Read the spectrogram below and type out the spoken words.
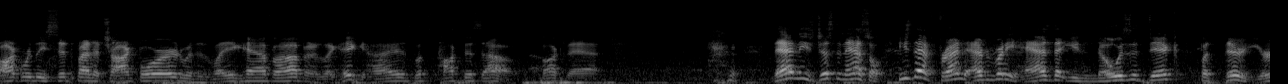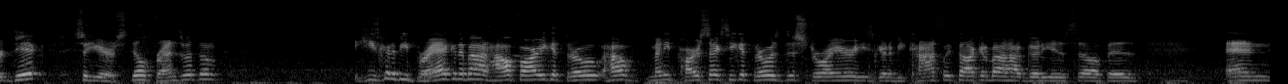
awkwardly sits by the chalkboard with his leg half up and is like, "Hey guys, let's talk this out." Fuck that. That and he's just an asshole. He's that friend everybody has that you know is a dick, but they're your dick, so you're still friends with them. He's gonna be bragging about how far he could throw, how many parsecs he could throw his destroyer. He's gonna be constantly talking about how good he himself is, and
